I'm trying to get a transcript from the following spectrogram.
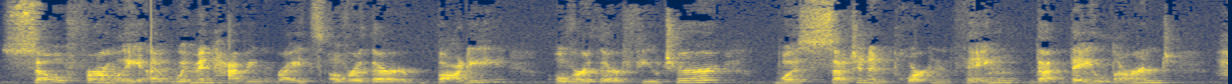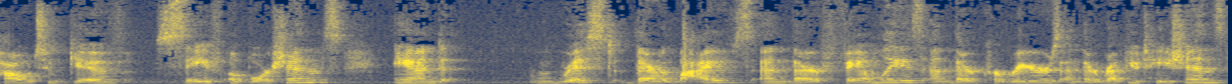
so firmly that women having rights over their body, over their future, was such an important thing that they learned how to give safe abortions and risked their lives and their families and their careers and their reputations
